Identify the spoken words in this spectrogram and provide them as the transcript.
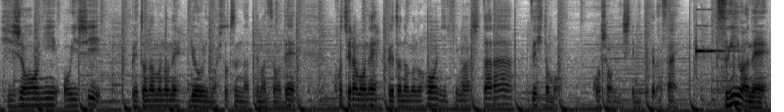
非常に美味しいベトナムのね料理の一つになってますのでこちらもねベトナムの方に行きましたら是非ともご賞味してみてください。次はね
